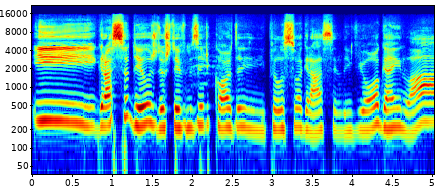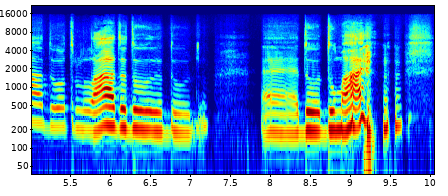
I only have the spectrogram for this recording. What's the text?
E graças a Deus, Deus teve misericórdia e pela sua graça, Ele enviou alguém lá do outro lado do, do, do, é, do, do mar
